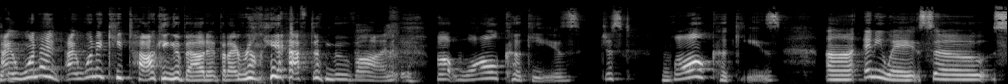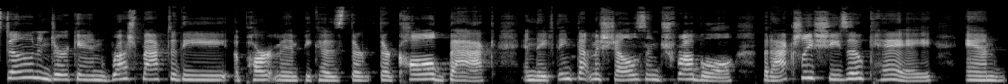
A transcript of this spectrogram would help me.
I want to I want to keep talking about it, but I really have to move on. But wall cookies, just wall cookies. Uh, anyway, so Stone and Durkin rush back to the apartment because they're they're called back and they think that Michelle's in trouble, but actually she's okay. And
